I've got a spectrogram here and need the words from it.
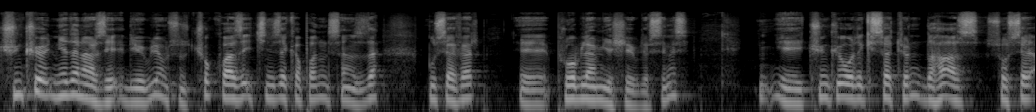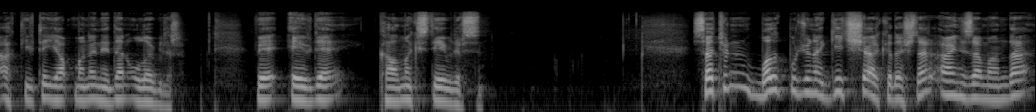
Çünkü neden arz ediyor biliyor musunuz? Çok fazla içinize kapanırsanız da bu sefer e, problem yaşayabilirsiniz. E, çünkü oradaki Satürn daha az sosyal aktivite yapmana neden olabilir. Ve evde kalmak isteyebilirsin. Satürn'ün balık burcuna geçişi arkadaşlar aynı zamanda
